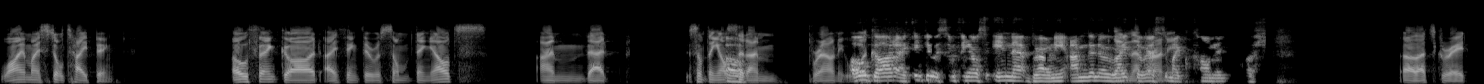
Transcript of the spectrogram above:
Why am I still typing? Oh, thank God. I think there was something else. I'm that, something else that Oh. I'm brownie. Oh what the god, I think there was something else in that brownie. I'm gonna write the rest of my comment question. Oh, that's great.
